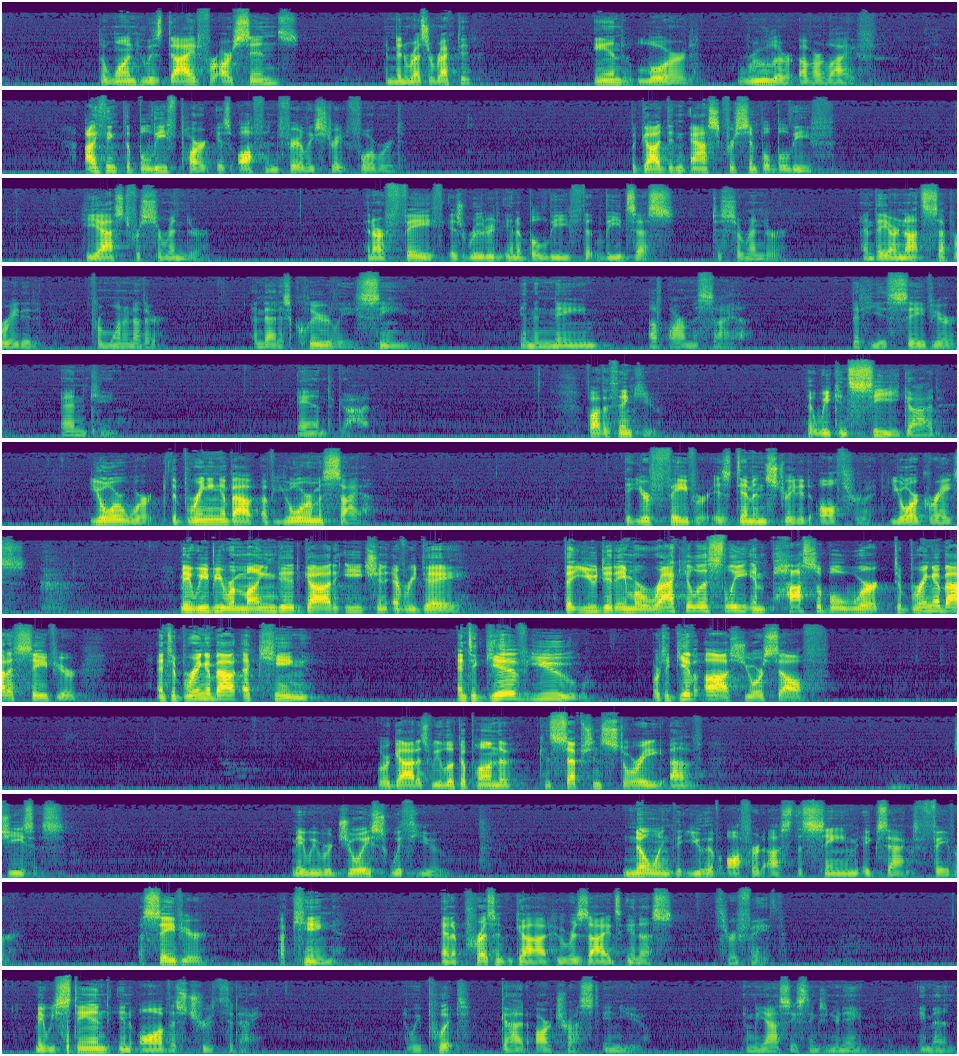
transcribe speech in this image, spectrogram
the one who has died for our sins and been resurrected, and Lord, ruler of our life. I think the belief part is often fairly straightforward. But God didn't ask for simple belief, He asked for surrender. And our faith is rooted in a belief that leads us to surrender. And they are not separated from one another. And that is clearly seen in the name of our Messiah that he is Savior and King and God. Father, thank you that we can see, God, your work, the bringing about of your Messiah, that your favor is demonstrated all through it, your grace. May we be reminded, God, each and every day that you did a miraculously impossible work to bring about a Savior and to bring about a King and to give you or to give us yourself. Lord God, as we look upon the conception story of Jesus. May we rejoice with you, knowing that you have offered us the same exact favor a Savior, a King, and a present God who resides in us through faith. May we stand in awe of this truth today. And we put, God, our trust in you. And we ask these things in your name. Amen.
